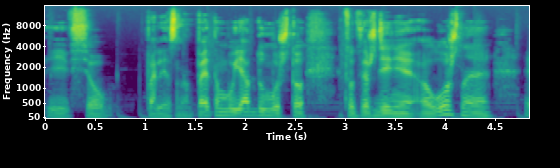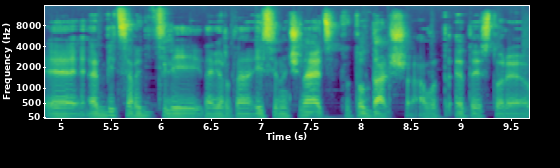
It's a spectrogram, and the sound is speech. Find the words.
и все полезно. Поэтому я думаю, что это утверждение ложное. Э, амбиции родителей, наверное, если начинаются, то, то дальше. А вот эта история,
